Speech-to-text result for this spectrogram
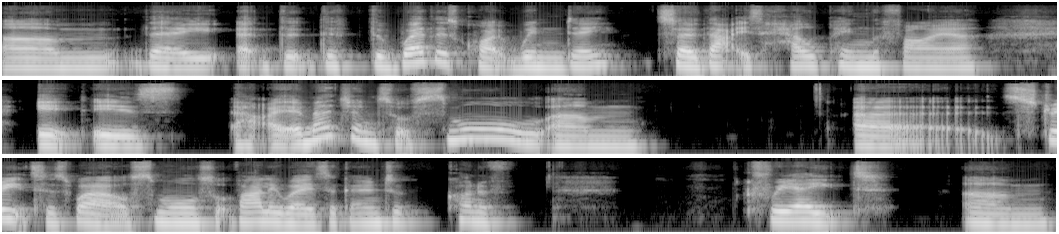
Um, they uh, the, the the weather's quite windy, so that is helping the fire. It is, I imagine, sort of small um, uh, streets as well, small sort of alleyways are going to kind of create um,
